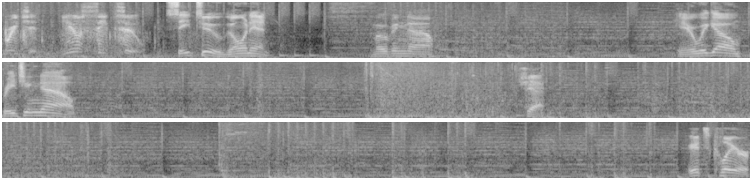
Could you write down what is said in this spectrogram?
Breach it. UC2. C2 going in. Moving now. Here we go. Breaching now. Check. It's clear.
